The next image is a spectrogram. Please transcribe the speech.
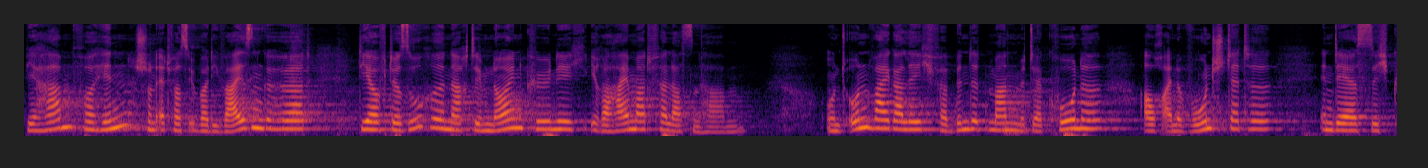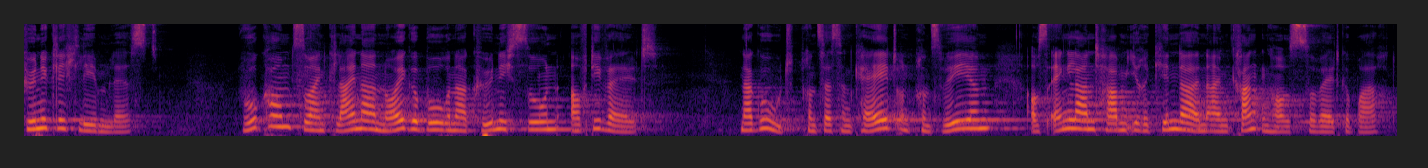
Wir haben vorhin schon etwas über die Weisen gehört, die auf der Suche nach dem neuen König ihre Heimat verlassen haben. Und unweigerlich verbindet man mit der Krone auch eine Wohnstätte, in der es sich königlich leben lässt. Wo kommt so ein kleiner neugeborener Königssohn auf die Welt? Na gut, Prinzessin Kate und Prinz William aus England haben ihre Kinder in einem Krankenhaus zur Welt gebracht.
